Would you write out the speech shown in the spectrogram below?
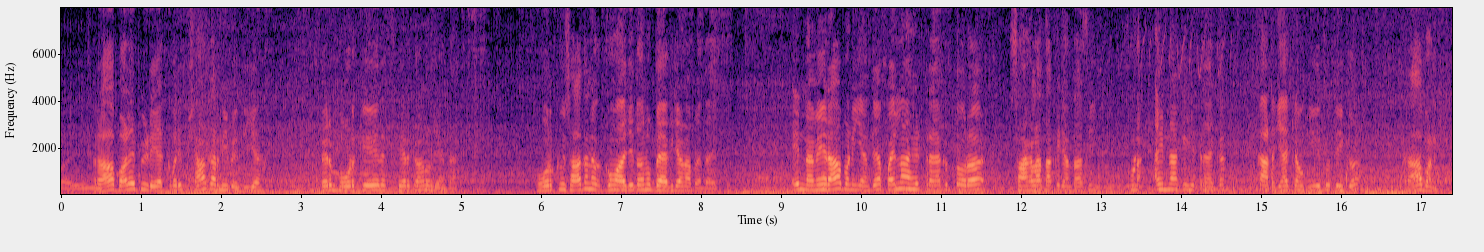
ਕੰਟਰੋਲ ਰਾਹ ਬਾਲੇ ਭੀੜੇ ਆ, ਇੱਕ ਵਾਰੀ ਪਿਛਾਂ ਕਰਨੀ ਪੈਂਦੀ ਆ ਫਿਰ ਮੋੜ ਕੇ ਤੇ ਫਿਰ ਗਾਂ ਨੂੰ ਲਿਆਂਦਾ। ਹੋਰ ਕੋਈ ਸਾਧਨ ਅੱਗੋਂ ਆ ਜੇ ਤਾਂ ਉਹਨੂੰ ਬੈਕ ਜਾਣਾ ਪੈਂਦਾ ਇੱਥੇ। ਇਹ ਨਵੇਂ ਰਾਹ ਬਣੀ ਜਾਂਦੇ ਆ ਪਹਿਲਾਂ ਇਹ ਟਰੈਕ ਧੁਰ ਸਾਂਗਲਾ ਤੱਕ ਜਾਂਦਾ ਸੀ ਹੁਣ ਇੰਨਾ ਕਿ ਇਹ ਟਰੈਕ ਘਟ ਗਿਆ ਕਿਉਂਕਿ ਇੱਥੋਂ ਤੱਕ ਰਾਹ ਬਣ ਗਿਆ।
